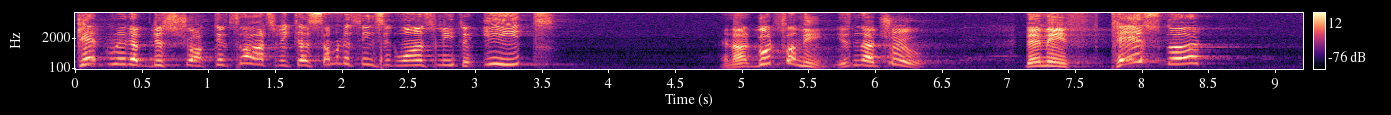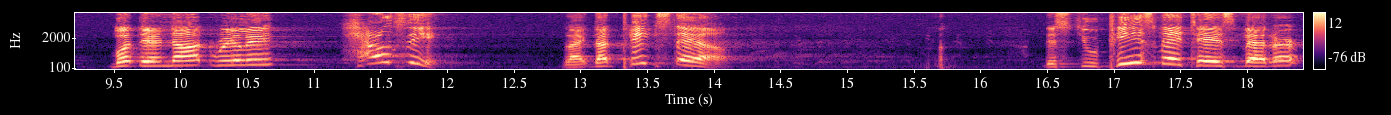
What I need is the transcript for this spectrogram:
get rid of destructive thoughts because some of the things it wants me to eat are not good for me. Isn't that true? They may taste good, but they're not really healthy. Like that pig's tail. the stew peas may taste better,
